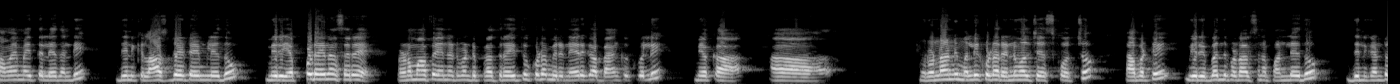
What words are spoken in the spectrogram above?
సమయం అయితే లేదండి. దీనికి లాస్ట్ డేట్ ఏం లేదు. మీరు ఎప్పుడైనా సరే రుణమాఫీ అయినటువంటి ప్రతి రైతు కూడా మీరు నేరుగా బ్యాంకుకు వెళ్ళి మీ యొక్క రుణాన్ని మళ్ళీ కూడా రెన్యువల్ చేసుకోవచ్చు. కాబట్టి మీరు ఇబ్బంది పడాల్సిన పని లేదు. దీనికంటూ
